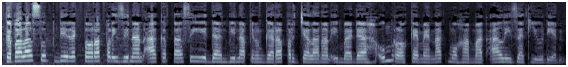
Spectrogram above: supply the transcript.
Kepala Subdirektorat Perizinan Akreditasi dan Bina Penyelenggara Perjalanan Ibadah Umroh Kemenak Muhammad Ali Zakiuddin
